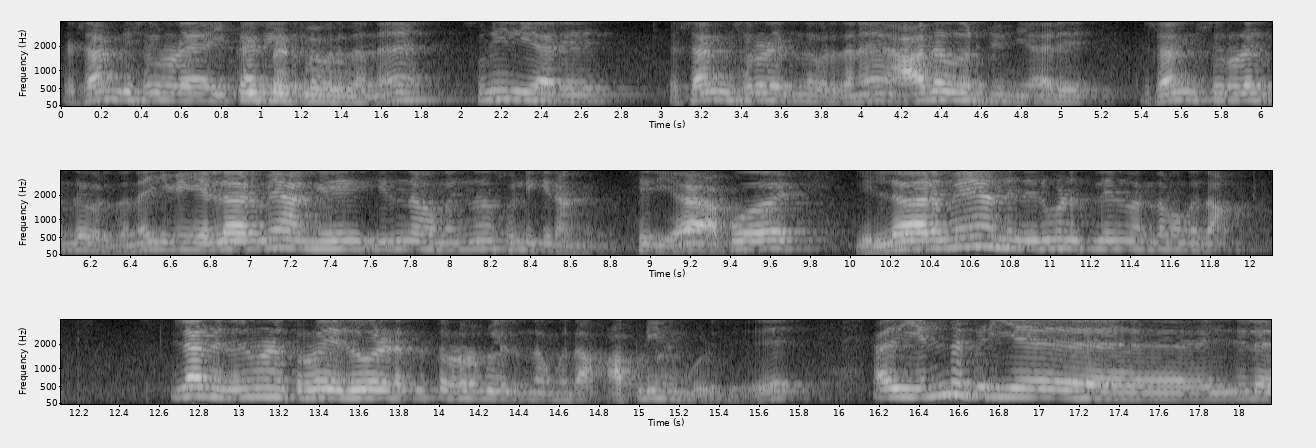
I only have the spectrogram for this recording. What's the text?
பிரசாந்த் கிஷோரோட இருந்தவர் தானே? சுனில் யார்? பிரசாந்த் கிஷோரோட இருந்தவர் தானே? ஆதவ் அர்ஜுன் யார்? பிரசாந்த் கிஷோரோட இருந்தவர் தானே? இவங்க எல்லாருமே அங்கே இருந்தவங்கன்னு தான் சொல்லிக்கிறாங்க. சரியா? அப்போது எல்லாருமே அந்த நிறுவனத்துலேருந்து வந்தவங்க தான். இல்லை அந்த நிறுவனத்தோட ஏதோ ஒரு இடத்துல தொடர்பில் இருந்தவங்க தான். அப்படின்னும் பொழுது அது என்ன பெரிய இதில்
